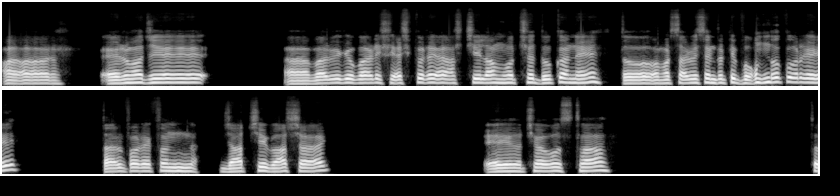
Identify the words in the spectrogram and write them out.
আর এর মাঝে বারবিকিউ পার্টি শেষ করে আসছিলাম হচ্ছে দোকানে। তো আমার সার্ভিস সেন্টারটি বন্ধ করে তারপর এখন যাচ্ছি বাসায়। এই হচ্ছে অবস্থা। তো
